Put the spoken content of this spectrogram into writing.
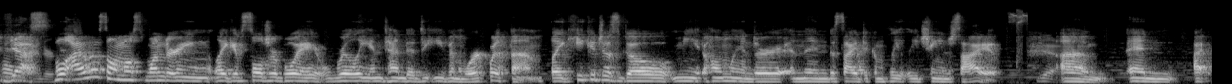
Yes. Well, I was almost wondering, like, if Soldier Boy really intended to even work with them. Like, he could just go meet Homelander and then decide to completely change sides. yeah. Um, and I,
